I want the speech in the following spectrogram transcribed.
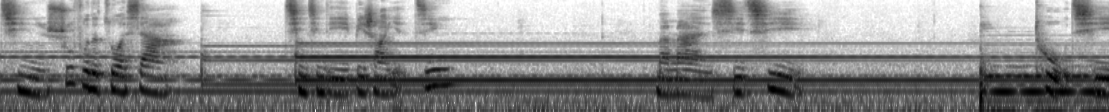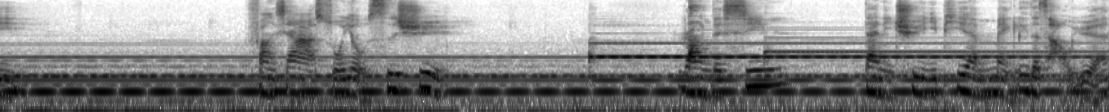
请舒服地坐下，轻轻地闭上眼睛。慢慢吸气，吐气，放下所有思绪，让你的心带你去一片美丽的草原。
